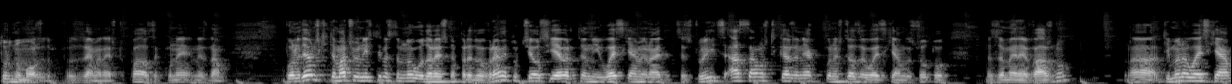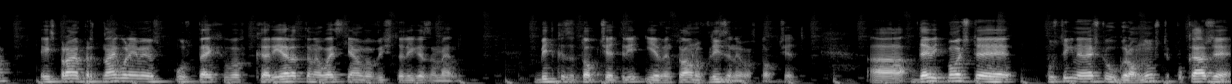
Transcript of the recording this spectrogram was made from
трудно може да вземе нещо. Палас, ако не, не знам. Понеделничките мачове наистина са много далеч напред във времето. Челси, Евертън и Уест Хем Юнайтед срещу Лиц. Аз само ще кажа няколко неща за Уест Хем, защото за мен е важно. Тима на Уест Хем е изправен пред най-големия успех в кариерата на Уест Хем във Висшата лига за мен. Битка за топ 4 и евентуално влизане в топ 4. А, Девид Мой ще постигне нещо огромно, ще покаже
